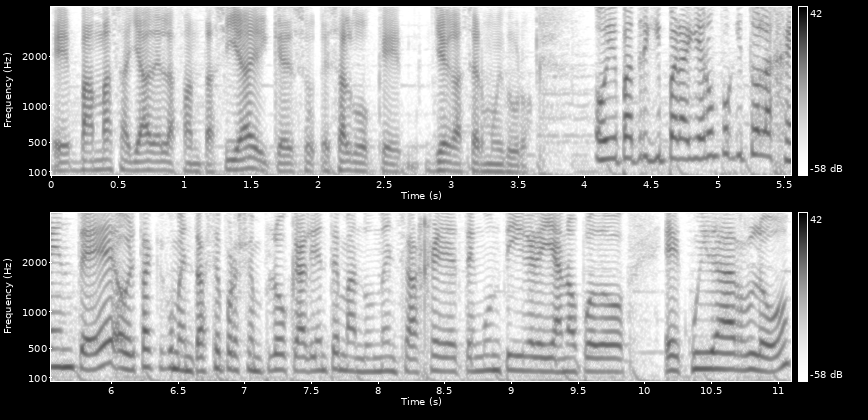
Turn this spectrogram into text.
eh, va más allá de la fantasía y que es, es algo que llega a ser muy duro. Oye, Patrick, y para guiar un poquito a la gente, ¿eh? ahorita que comentaste, por ejemplo, que alguien te mandó un mensaje, tengo un tigre, ya no puedo eh, cuidarlo.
